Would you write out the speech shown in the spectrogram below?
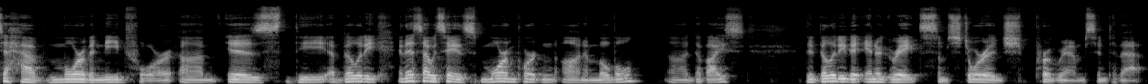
to have more of a need for um, is the ability, and this I would say is more important on a mobile uh, device, the ability to integrate some storage programs into that.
